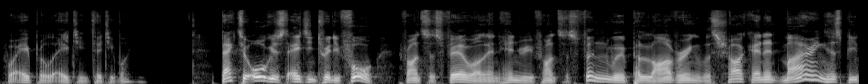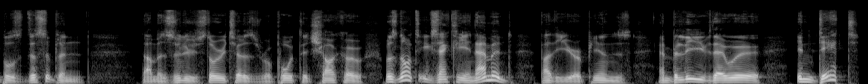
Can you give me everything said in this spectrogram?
for April 1831. Back to August 1824, Francis Farewell and Henry Francis Fynn were palavering with Shaka and admiring his people's discipline. The Mazulu storytellers report that Shaka was not exactly enamored by the Europeans and believed they were in debt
